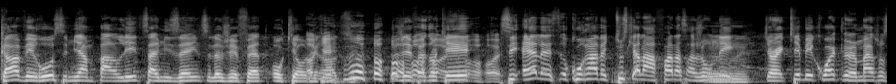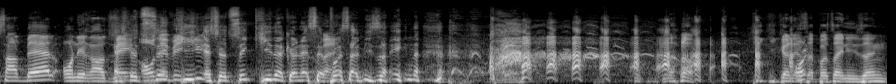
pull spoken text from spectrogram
quand Véro s'est mis à me parler de sa misaine, c'est là que j'ai fait OK, on Ok. est rendu. Là, j'ai fait OK. Si elle est au courant avec tout ce qu'elle a à faire dans sa journée, ouais. qu'il y a un Québécois qui a un match au Centre Bell, on est rendu. Est-ce que, tu on sais a vécu- qui, est-ce que tu sais qui ne connaissait Ben. pas sa misaine? Qui connaissait pas sa Nizaine?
